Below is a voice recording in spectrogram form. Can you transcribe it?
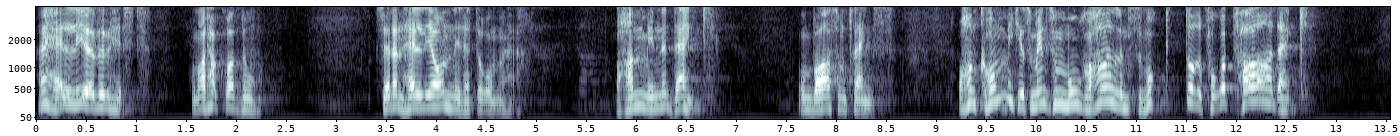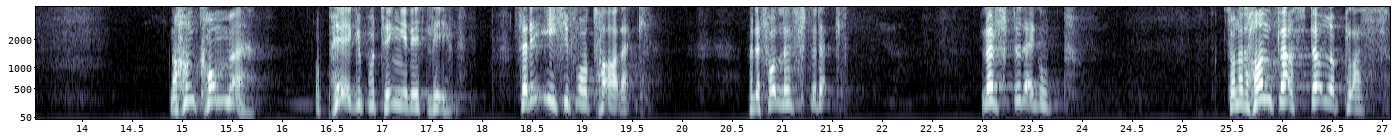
Jeg er hellig overbevist om at akkurat nå så er Den hellige ånd i dette rommet her. Og han minner deg om hva som trengs. Og han kom ikke som en som moralens vokter for å ta deg. Når han kommer og peker på ting i ditt liv, så er det ikke for å ta deg, men det er for å løfte deg. Løfte deg opp, sånn at han får større plass.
